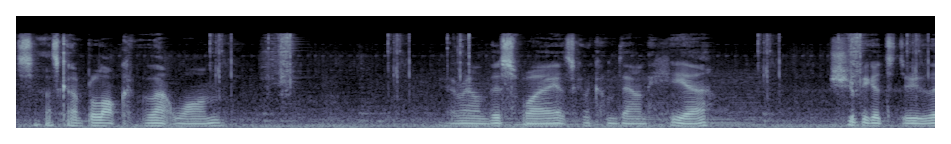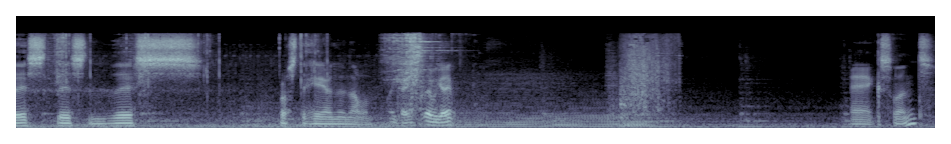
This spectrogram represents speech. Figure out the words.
So that's going to block that one. Around this way, it's going to come down here. Should be good to do this, this, and this. Across to here and then that one. Okay, there we go. Excellent.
